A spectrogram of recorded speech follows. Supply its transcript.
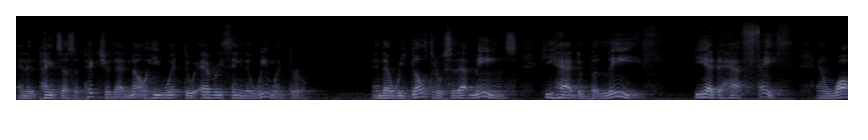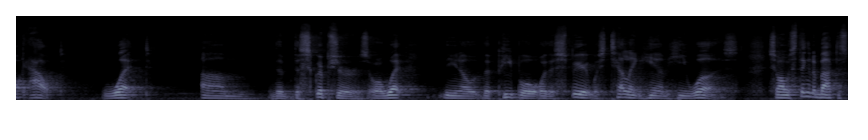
and it paints us a picture that no, he went through everything that we went through and that we go through. So that means he had to believe, he had to have faith and walk out what um, the, the scriptures or what you know the people or the spirit was telling him he was so i was thinking about this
